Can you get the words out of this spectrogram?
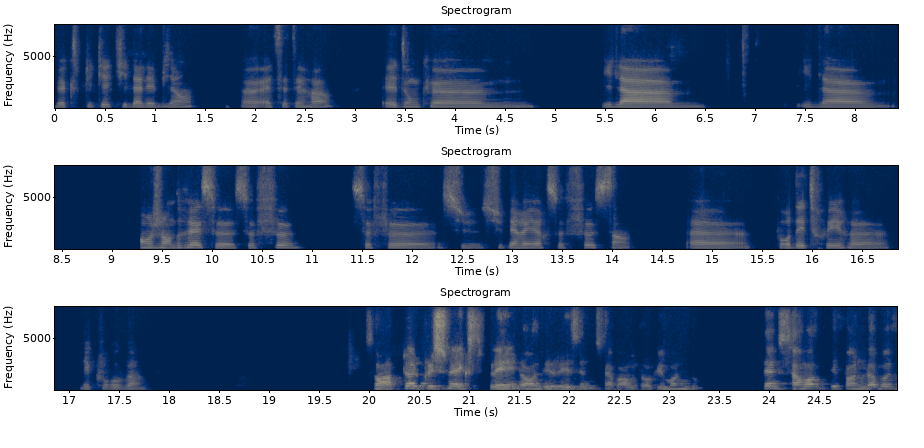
lui expliquer qu'il allait bien, euh, etc. Et donc, il a, il a engendré ce, feu, ce feu su supérieur, ce feu saint euh, pour détruire euh, les Kuruvas. So after Krishna explained all the reasons about Abhimanyu, then some of the Pandavas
